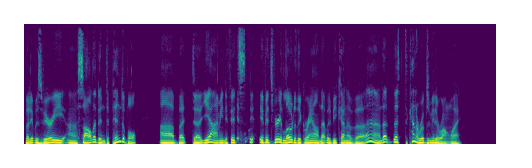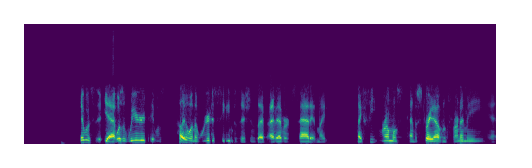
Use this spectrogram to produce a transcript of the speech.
but it was very uh, solid and dependable. Uh, but uh, yeah, I mean, if it's if it's very low to the ground, that would be kind of uh, uh, that that kind of rubs me the wrong way. It was yeah, it was a weird. It was probably one of the weirdest seating positions I've I've ever sat in. My my feet were almost kind of straight out in front of me, and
